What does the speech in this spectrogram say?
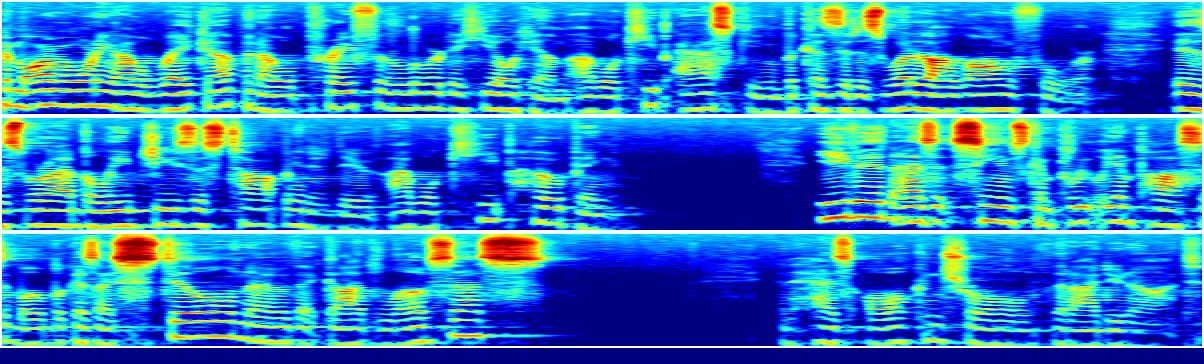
Tomorrow morning, I will wake up and I will pray for the Lord to heal him. I will keep asking because it is what I long for. It is what I believe Jesus taught me to do. I will keep hoping, even as it seems completely impossible, because I still know that God loves us and has all control that I do not.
